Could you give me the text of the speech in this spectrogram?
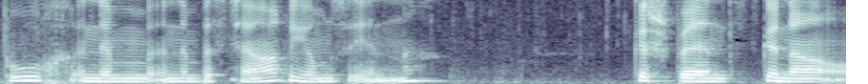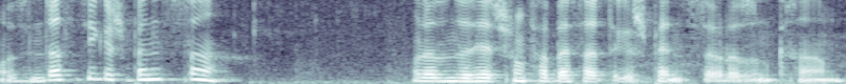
Buch, in dem, in dem Bestiarium sehen, ne? Gespenst, genau. Sind das die Gespenster? Oder sind das jetzt schon verbesserte Gespenster oder so ein Kram?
